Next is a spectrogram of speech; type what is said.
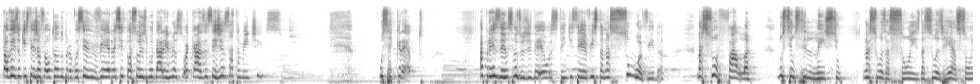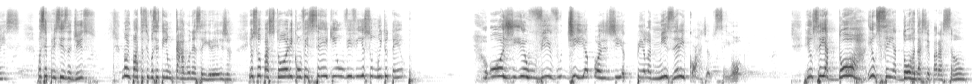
Talvez o que esteja faltando para você viver as situações mudarem na sua casa seja exatamente isso. O secreto. A presença de Deus tem que ser vista na sua vida, na sua fala, no seu silêncio, nas suas ações, nas suas reações. Você precisa disso. Não importa se você tem um cargo nessa igreja. Eu sou pastor e confessei que eu vivi isso muito tempo. Hoje eu vivo dia após dia pela misericórdia do Senhor. Eu sei a dor, eu sei a dor da separação.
